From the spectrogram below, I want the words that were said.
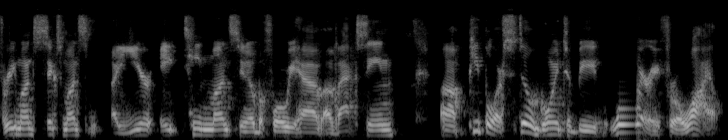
three months, six months, a year, 18 months, you know, before we have a vaccine, uh, people are still going to be wary for a while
